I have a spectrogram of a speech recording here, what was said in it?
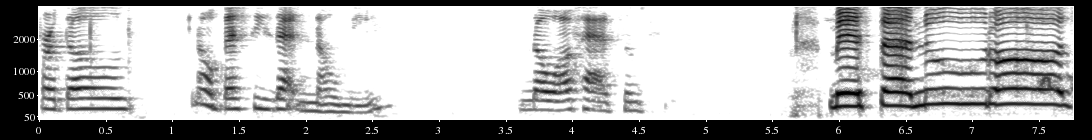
for those you know besties that know me, know I've had some. s- Mr. Noodles.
